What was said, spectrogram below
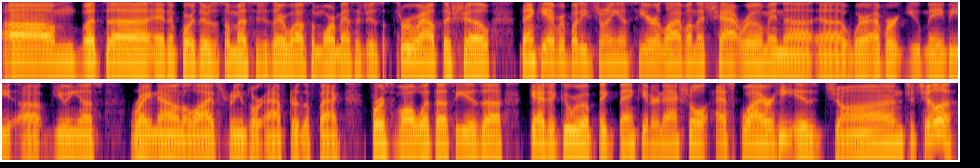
Um, but uh, and of course, there's some messages there. We'll have some more messages throughout the show. Thank you, everybody, joining us here live on the chat room and uh, uh, wherever you may be uh, viewing us right now in the live streams or after the fact. First of all, with us, he is a uh, gadget guru at Big Bank International Esquire. He is John Chichilla.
